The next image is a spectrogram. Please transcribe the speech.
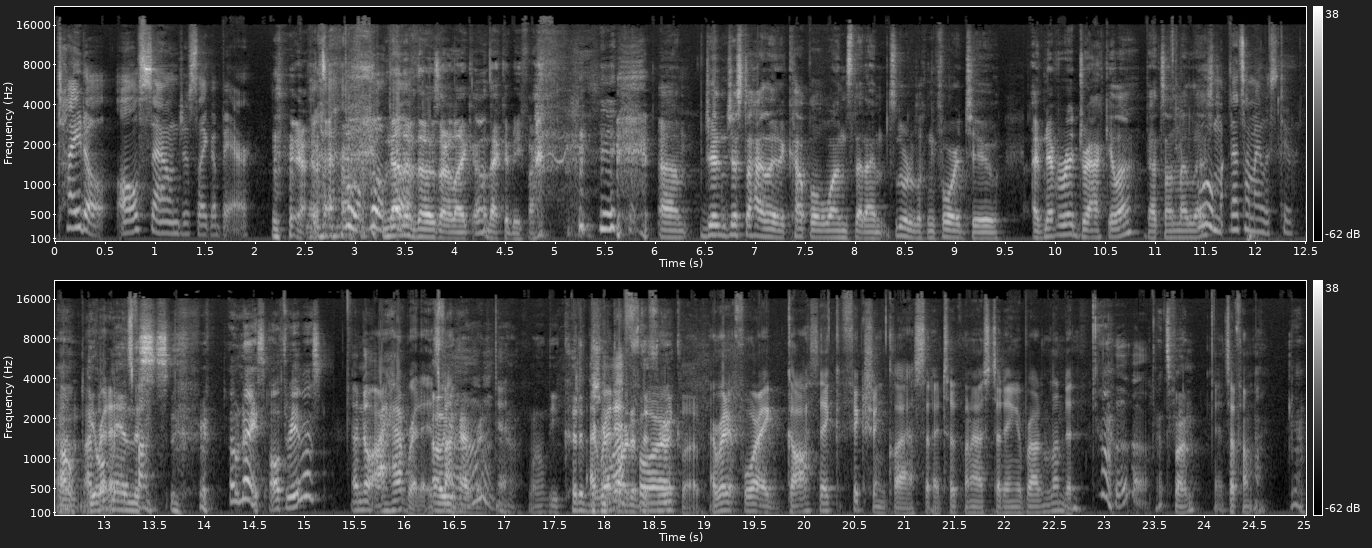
title, all sound just like a bear. yeah, it's- none of those are like, oh, that could be fun. um, just to highlight a couple ones that I'm sort of looking forward to. I've never read Dracula. That's on my list. Oh, that's on my list too. Um, Oh, I've read it. It's this. oh, nice. All three of us. Oh no, I have read it. It's oh, fun. you have read. it. Yeah. Oh, well, you could have I been read part it of the for three club. I read it for a gothic fiction class that I took when I was studying abroad in London. Cool. That's fun. It's a fun one.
